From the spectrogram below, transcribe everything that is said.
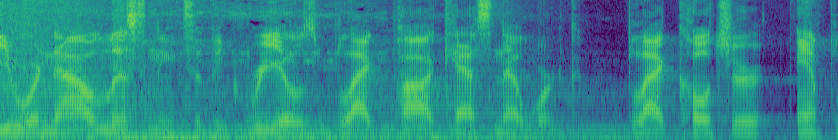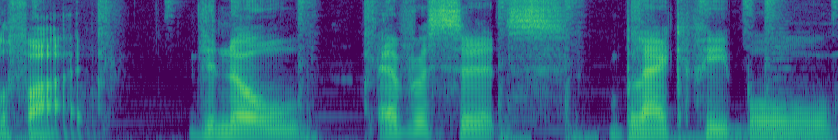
You are now listening to the Grio's Black Podcast Network, Black Culture Amplified. You know, ever since black people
